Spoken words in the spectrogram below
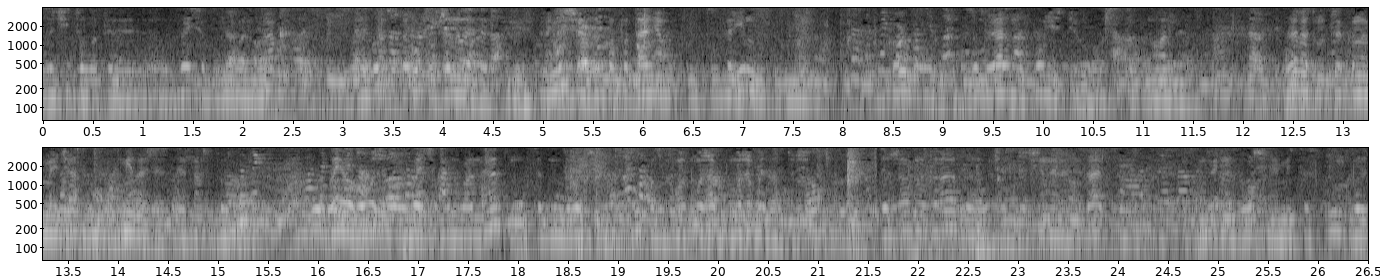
зачитувати весь обвинувальний акт 19 року вже немає. Раніше за клопотанням сторін прокурор був зобов'язаний повністю оголосити обвинувальний акт. Зараз з метою економії часу це зміна з 19 року. Якби я оголошував весь обвинувальний акт, ну це не до речі слухали, Мо- може, може би завтра щось. Державна зрада, участь в злочинній організації, самовільне залишення місця служби,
